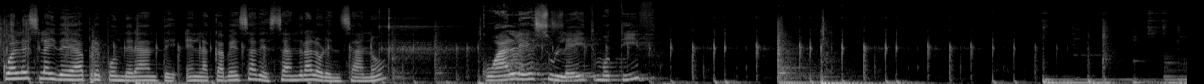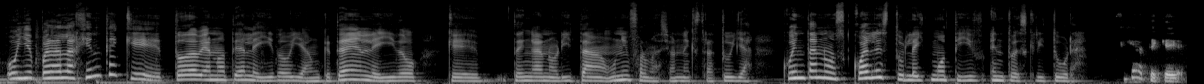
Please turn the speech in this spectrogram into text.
¿Cuál es la idea preponderante en la cabeza de Sandra Lorenzano? ¿Cuál es su leitmotiv? Oye, para la gente que todavía no te ha leído y aunque te hayan leído, que tengan ahorita una información extra tuya, cuéntanos cuál es tu leitmotiv en tu escritura. Fíjate que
